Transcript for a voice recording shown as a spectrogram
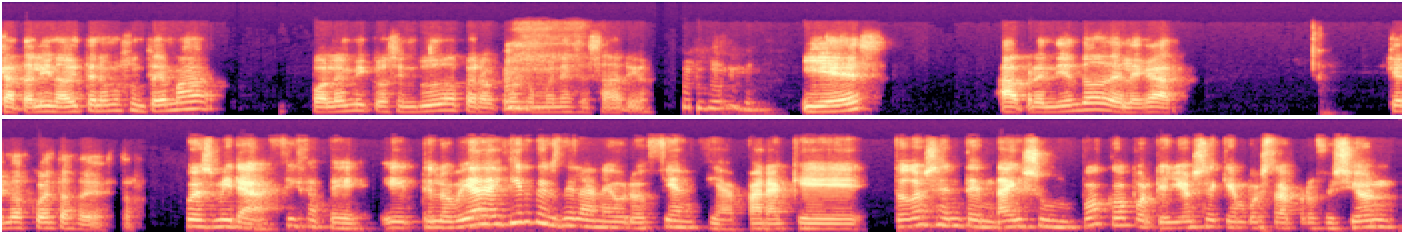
Catalina, hoy tenemos un tema polémico sin duda, pero creo que muy necesario. Y es aprendiendo a delegar. ¿Qué nos cuentas de esto? Pues mira, fíjate, eh, te lo voy a decir desde la neurociencia para que todos entendáis un poco, porque yo sé que en vuestra profesión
